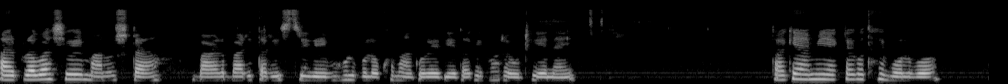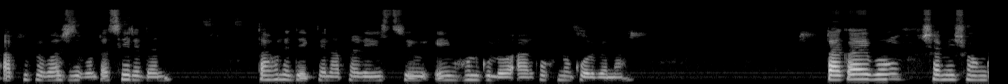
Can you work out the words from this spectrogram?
আর প্রবাসী মানুষটা বারবারই তার স্ত্রীর এই ভুলগুলো ক্ষমা করে দিয়ে তাকে ঘরে উঠিয়ে নেয়। তাকে আমি একটা কথাই বলব, আপনি প্রবাস জীবনটা ছেড়ে দেন। তাহলে দেখবেন আপনার এই স্ত্রী এই ভুলগুলো আর কখনো করবে না। টাকা এবং স্বামীর সঙ্গ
